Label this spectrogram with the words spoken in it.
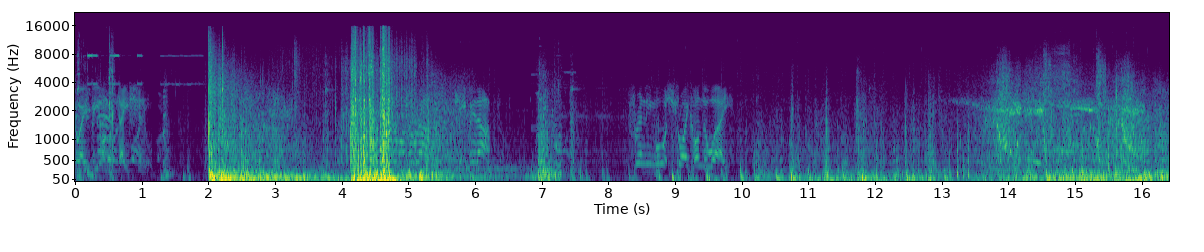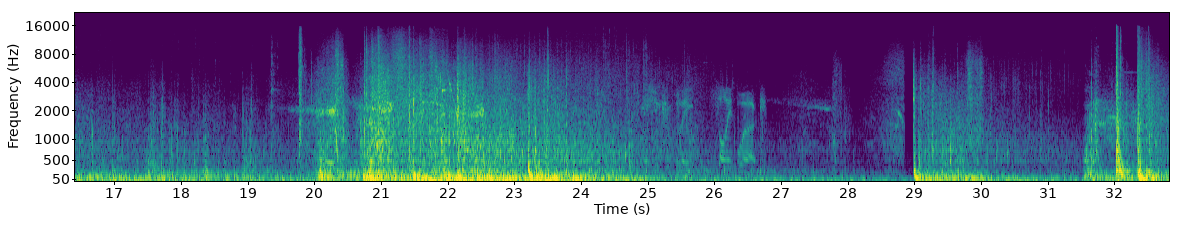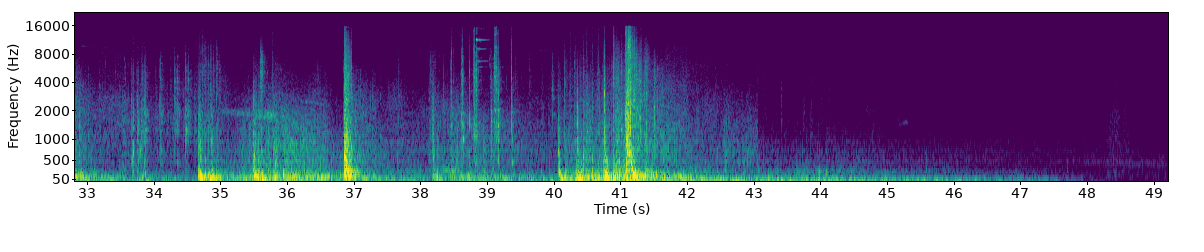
UAV on station. On. Keep it up. Friendly mortar strike on the way.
